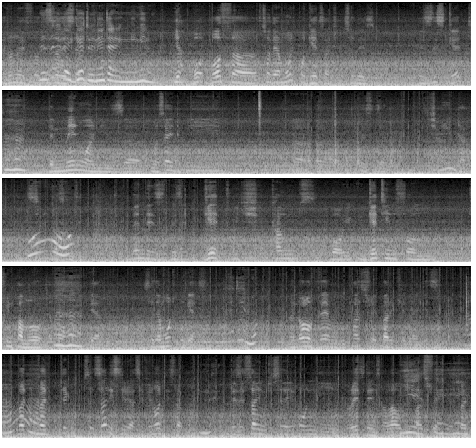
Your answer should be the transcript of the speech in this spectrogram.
I don't know if those There's these are even the a same. gate when entering Meanwood. Yeah, bo- both. Uh, so there are multiple gates actually. So there's there's this gate. Uh-huh. The main one is uh, Masai. Uh, uh, place is a China. Oh. And then there's there's a gate which comes. Well, you, you get in from Twin Palm Road. Think. Uh-huh. Yeah. So there are multiple gates, I didn't know. and all of them you pass through a barricade like this. Ah. But but take, so very serious. If you notice that there's a sign to say only residents allowed to pass through. eh, eh. But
